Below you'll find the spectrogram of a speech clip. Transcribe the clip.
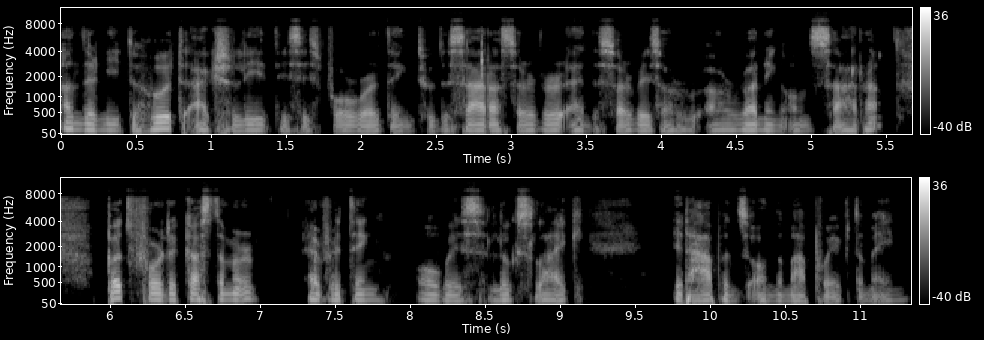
underneath the hood, actually, this is forwarding to the SARA server and the surveys are, are running on SARA. But for the customer, everything always looks like it happens on the MapWave domain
